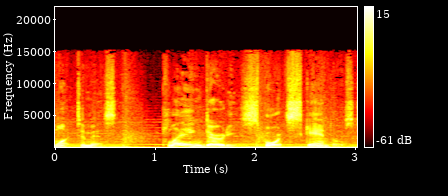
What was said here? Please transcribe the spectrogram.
want to miss. Playing Dirty Sports Scandals.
